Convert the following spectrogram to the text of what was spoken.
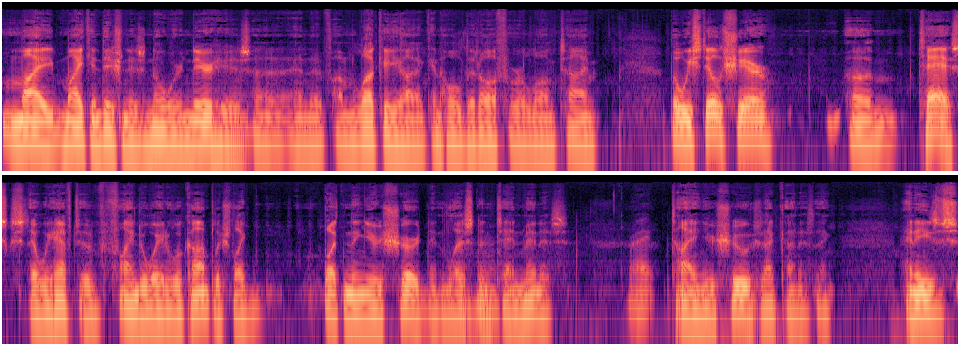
My my condition is nowhere near his, uh, and if I'm lucky, I can hold it off for a long time. But we still share um, tasks that we have to find a way to accomplish, like buttoning your shirt in less mm-hmm. than ten minutes, right? Tying your shoes, that kind of thing. And he's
